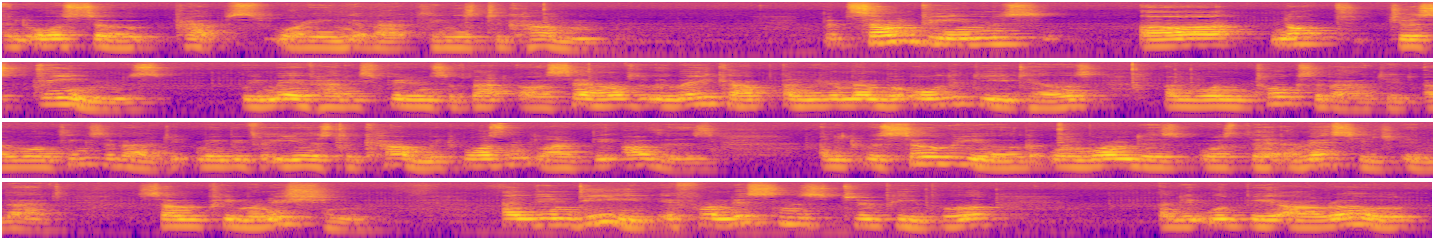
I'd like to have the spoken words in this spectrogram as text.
and also perhaps worrying about things to come. But some dreams are not just dreams. We may have had experience of that ourselves, that we wake up and we remember all the details and one talks about it and one thinks about it, maybe for years to come. It wasn't like the others. And it was so real that one wonders, was there a message in that? Some premonition? And indeed, if one listens to people, and it would be our role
